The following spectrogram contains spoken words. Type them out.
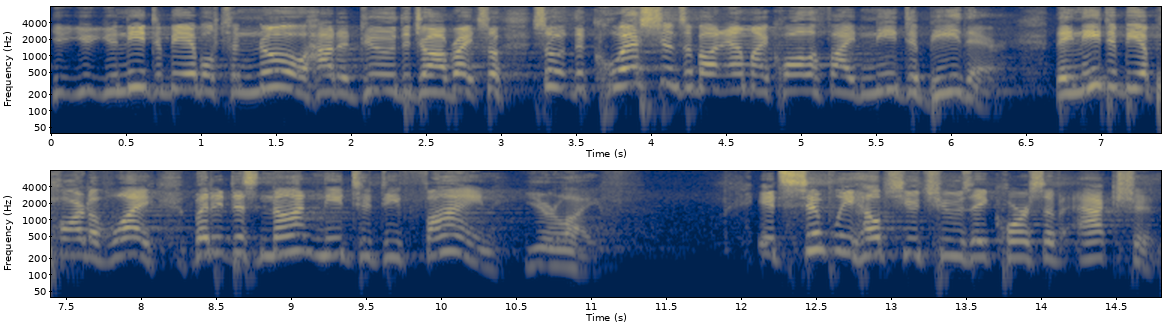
You, you, you need to be able to know how to do the job right. So, so the questions about am I qualified need to be there. They need to be a part of life, but it does not need to define your life. It simply helps you choose a course of action.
